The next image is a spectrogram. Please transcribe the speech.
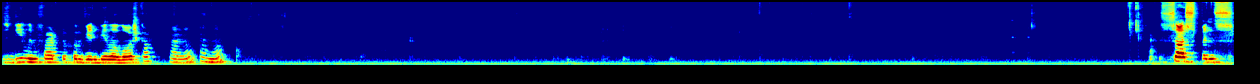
з білим фартухом від біла ложка. Ану, ану. Suspense.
